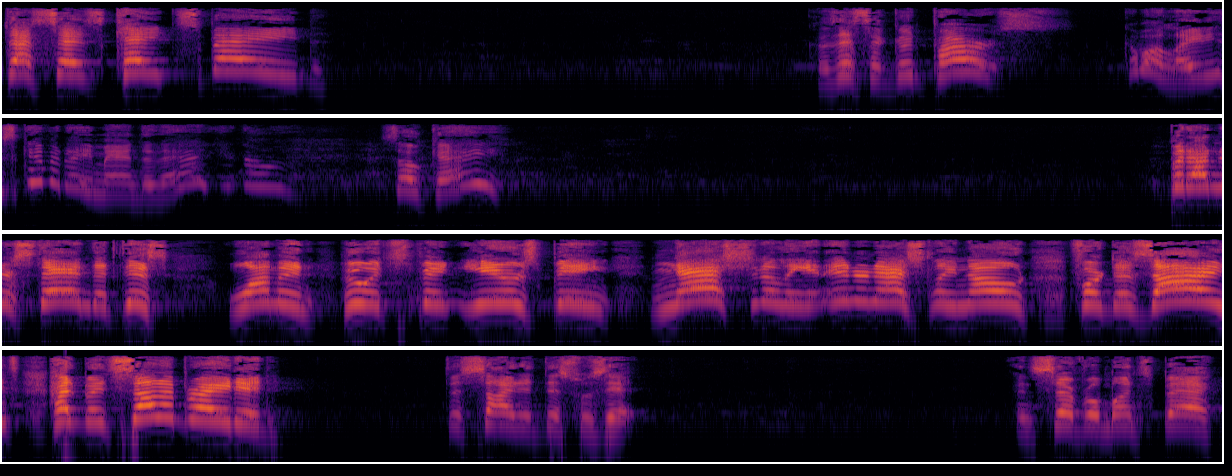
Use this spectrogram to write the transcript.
that says Kate Spade. Because it's a good purse. Come on, ladies, give an amen to that. You know, it's okay. But understand that this woman who had spent years being nationally and internationally known for designs had been celebrated, decided this was it. And several months back,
